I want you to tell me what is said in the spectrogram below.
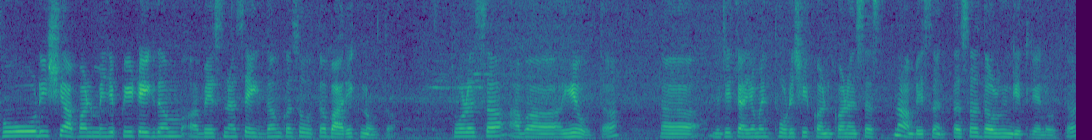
थोडीशी आपण म्हणजे पीठ एकदम बेसनाचं एकदम कसं होतं बारीक नव्हतं. थोडंसं अब हे होतं. म्हणजे त्याच्यामध्ये थोडीशी कणकण असं असतं ना बेसन तसं दळून घेतलेलं होतं.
